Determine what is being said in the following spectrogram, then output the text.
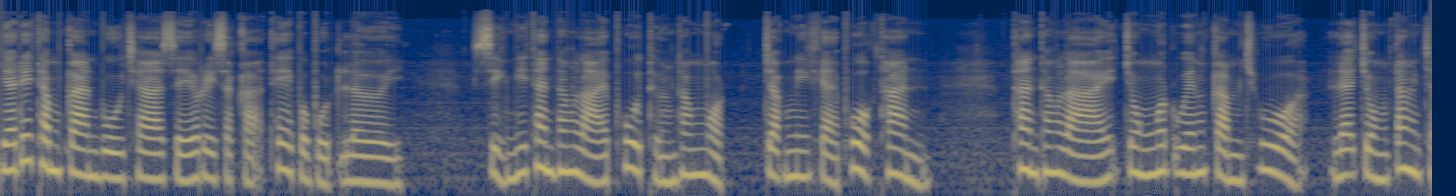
อย่าได้ทำการบูชาเสรีสกะเทพบุตรเลย สิ่งที่ท่านทั้งหลายพูดถึงทั้งหมดจะมีแก่พวกท่าน ท่านทั้งหลายจงงดเว้นกรรมชั่ว และจงตั้งใจ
